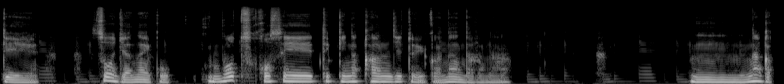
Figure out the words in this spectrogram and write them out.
て、そうじゃない、こう、没個性的な感じというか、なんだろうな。うん、なんか、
